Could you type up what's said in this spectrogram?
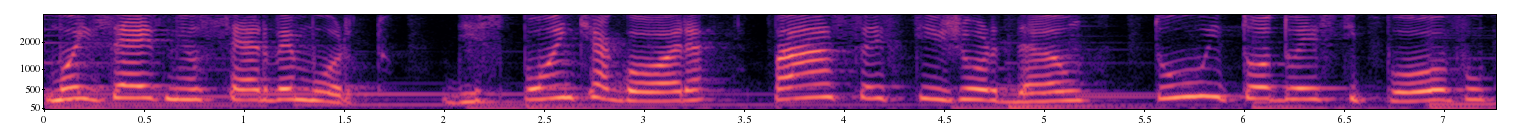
Moisés, meu servo, é morto. Dispõe-te agora, passa este Jordão tu e todo este povo,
